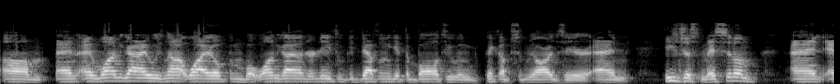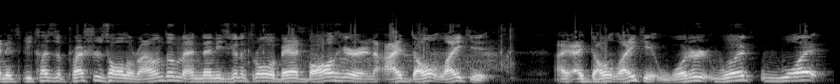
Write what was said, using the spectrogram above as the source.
um, and and one guy who's not wide open, but one guy underneath who could definitely get the ball to and pick up some yards here, and he's just missing them and and it's because the pressure's all around him, and then he's going to throw a bad ball here, and I don't like it. I, I don't like it. What are what what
